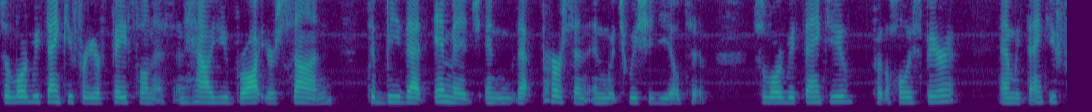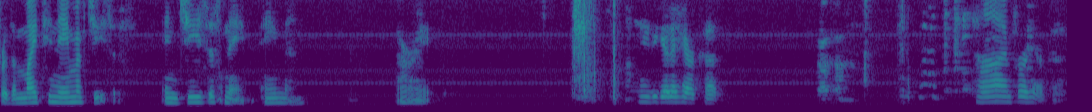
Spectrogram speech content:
So, Lord, we thank you for your faithfulness and how you brought your Son to be that image and that person in which we should yield to. So, Lord, we thank you for the Holy Spirit, and we thank you for the mighty name of Jesus. In Jesus' name, amen. All right. I Need to get a haircut. Uh-huh. Time for a haircut.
